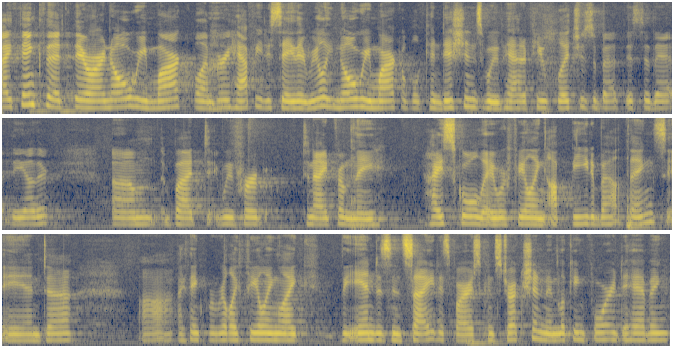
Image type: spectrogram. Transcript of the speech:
I think that there are no remarkable, I'm very happy to say, there are really no remarkable conditions. We've had a few glitches about this or that, the other. Um, But we've heard tonight from the high school, they were feeling upbeat about things, and uh, uh, I think we're really feeling like the end is in sight as far as construction, and looking forward to having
